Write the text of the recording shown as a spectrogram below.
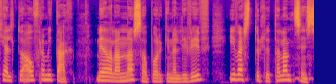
heldu áfram í dag, meðal annars á borgina Lviv í vestur hluta landsins.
